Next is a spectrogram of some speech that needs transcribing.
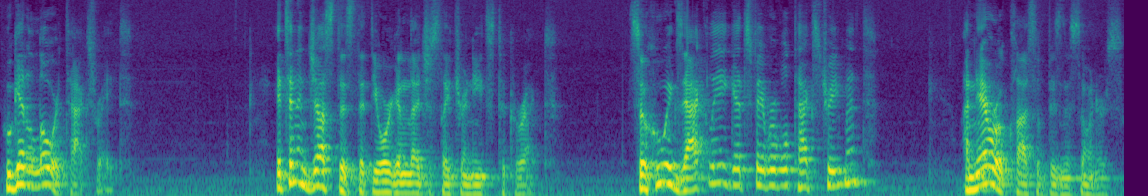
who get a lower tax rate. It's an injustice that the Oregon legislature needs to correct. So, who exactly gets favorable tax treatment? A narrow class of business owners,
